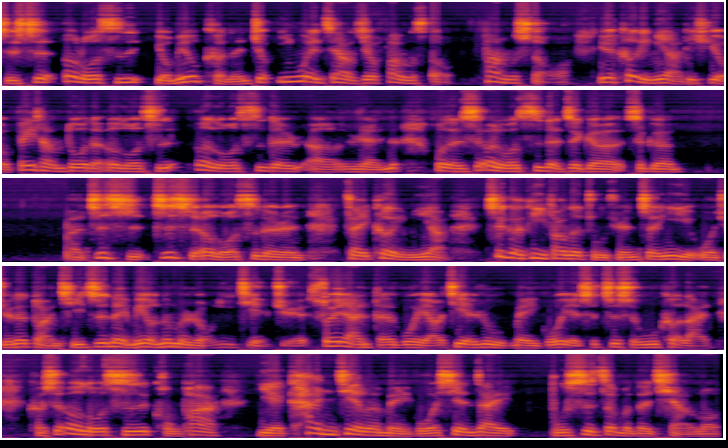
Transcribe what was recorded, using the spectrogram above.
只是俄罗斯有没有可能就因为这样就放手放手？因为克里米亚地区有非常多的俄罗斯俄罗斯的呃人，或者是俄罗斯的这个这个。呃，支持支持俄罗斯的人在克里米亚这个地方的主权争议，我觉得短期之内没有那么容易解决。虽然德国也要介入，美国也是支持乌克兰，可是俄罗斯恐怕也看见了美国现在不是这么的强哦，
